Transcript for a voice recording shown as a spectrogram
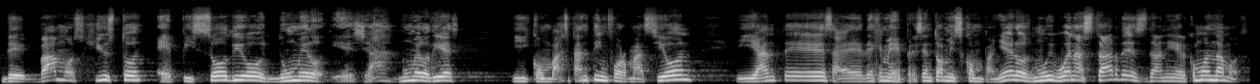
de Vamos Houston, episodio número 10, ya, número 10 y con bastante información. Y antes, eh, déjeme presento a mis compañeros. Muy buenas tardes, Daniel. ¿Cómo andamos?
